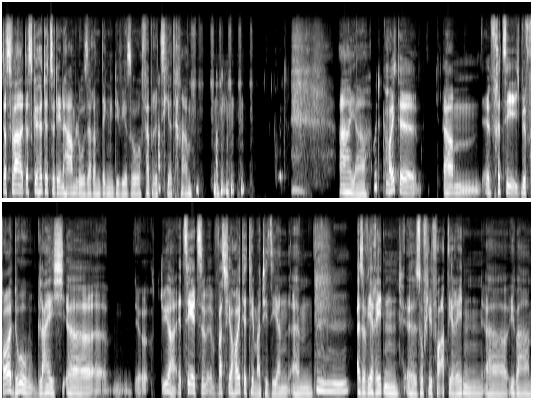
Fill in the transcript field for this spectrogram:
Das war, das gehörte zu den harmloseren Dingen, die wir so fabriziert okay. haben. gut. Ah ja, gut, gut. heute ähm, äh, Fritzi, ich, bevor du gleich äh, ja, erzählst, was wir heute thematisieren, ähm, mhm. also wir reden äh, so viel vorab, wir reden äh, über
